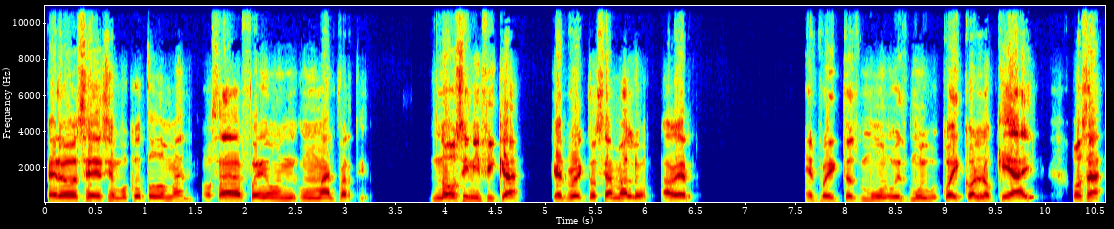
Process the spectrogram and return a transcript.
Pero se desembocó todo mal. O sea, fue un, un mal partido. No significa que el proyecto sea malo. A ver, el proyecto es muy, es muy, con lo que hay. O sea,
